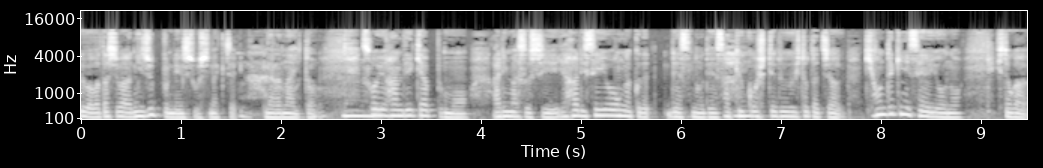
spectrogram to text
えば私は20分練習をしなくちゃならないと、うん、そういうハンディキャップもありますしやはり西洋音楽ですので作曲をしている人たちは基本的に西洋の人が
